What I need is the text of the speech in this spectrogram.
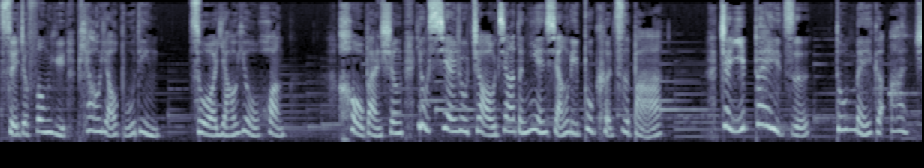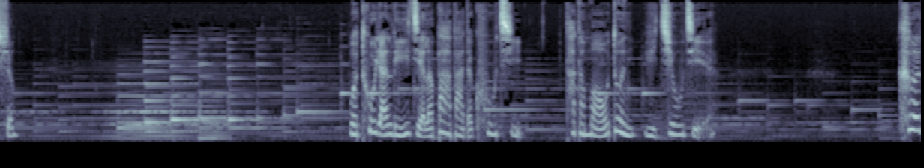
随着风雨飘摇不定，左摇右晃；后半生又陷入找家的念想里不可自拔，这一辈子都没个安生。我突然理解了爸爸的哭泣，他的矛盾与纠结。可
